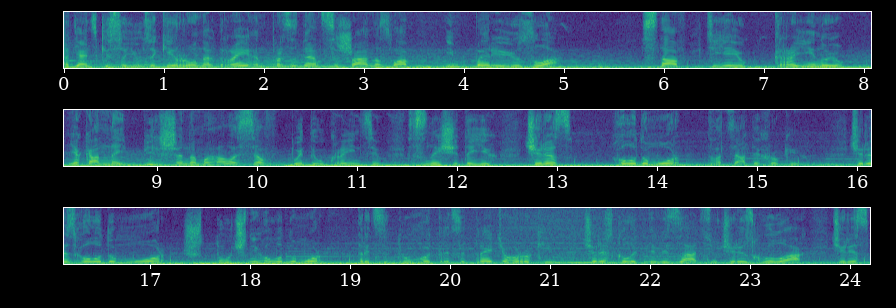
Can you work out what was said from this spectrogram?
Радянський Союз, який Рональд Рейган, президент США, назвав імперією зла, став тією країною, яка найбільше намагалася вбити українців, знищити їх через голодомор 20-х років, через голодомор, штучний голодомор 32-33 років, через колективізацію, через гулаг, через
